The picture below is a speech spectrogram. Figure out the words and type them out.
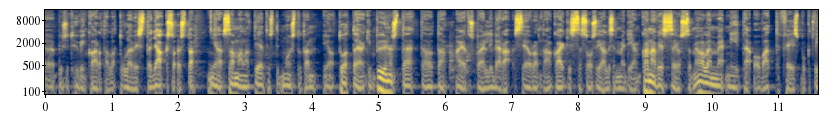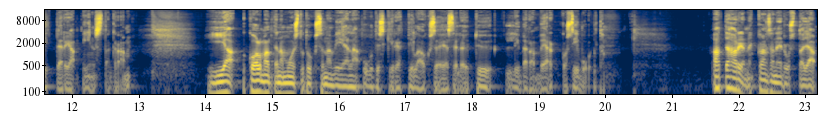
ö, pysyt hyvin kartalla tulevista jaksoista. Ja samalla tietysti muistutan jo tuottajankin pyynnöstä, että ota Ajatuspäin Libera seurantaan kaikissa sosiaalisen median kanavissa, jossa me olemme. Niitä ovat Facebook, Twitter ja Instagram. Ja kolmantena muistutuksena vielä uutiskirjat tilaukseen ja se löytyy Liberan verkkosivuilta. Atte Harjanne, kansanedustaja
